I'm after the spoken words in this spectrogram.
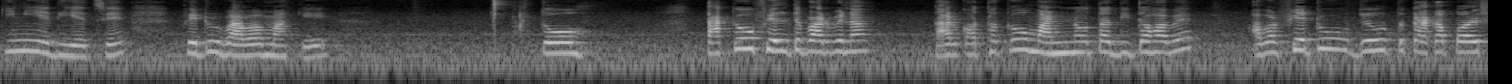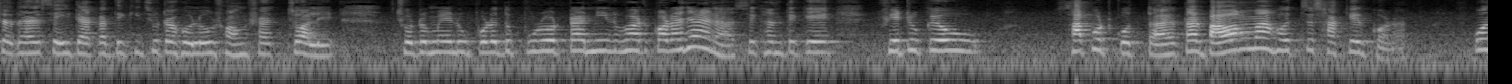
কিনিয়ে দিয়েছে ফেটুর বাবা মাকে। তো তাকেও ফেলতে পারবে না, তার কথাকেও মান্যতা দিতে হবে। আবার ফেটু যেহেতু টাকা পয়সা দেয়, সেই টাকাতে কিছুটা হলেও সংসার চলে। ছোট মেয়ের উপরে তো পুরোটা নির্ভর করা যায় না, সেখান থেকে ফেটুকেও সাপোর্ট করতে হয়। তার বাবা মা হচ্ছে শাকের করা কোন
